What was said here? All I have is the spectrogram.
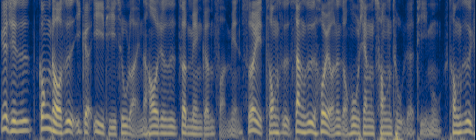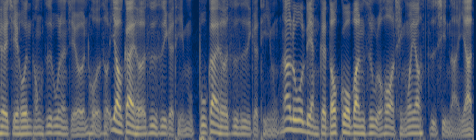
因为其实公投是一个议题出来，然后就是正面跟反面，所以同时上次会有那种互相冲突的题目，同志可以结婚，同志不能结婚，或者说要盖合适是一个题目，不盖合适是一个题目。那如果两个都过半数的话，请问要执行哪一案？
